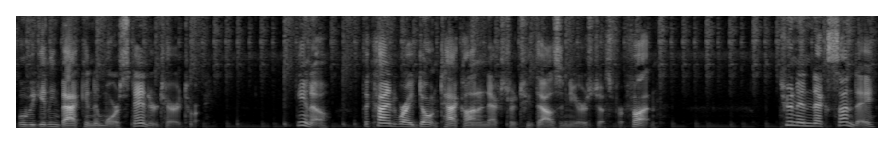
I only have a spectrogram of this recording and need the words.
we'll be getting back into more standard territory. You know, the kind where I don't tack on an extra 2,000 years just for fun. Tune in next Sunday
